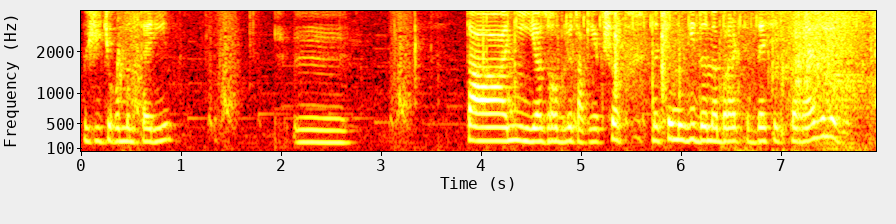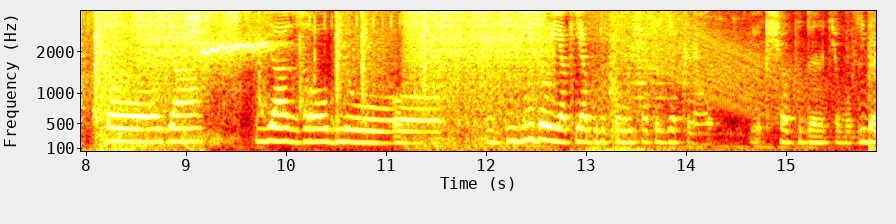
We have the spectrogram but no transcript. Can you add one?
пишіть у коментарі. Та ні, я зроблю так. Якщо на цьому відео набереться 10 переглядів, то я, я зроблю о, відео, як я буду получати Еклау. Якщо буде на цьому відео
